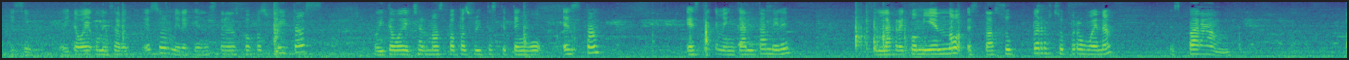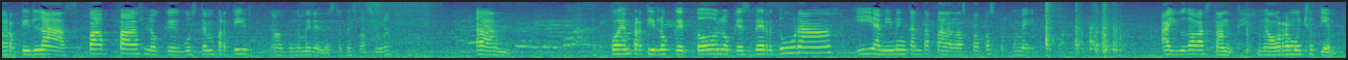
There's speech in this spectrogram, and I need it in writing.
y sí, ahorita voy a comenzar eso. Mira, aquí están las papas fritas. Ahorita voy a echar más papas fritas que tengo esta. Esta que me encanta, miren las recomiendo, está súper, súper buena. Es para partir las papas, lo que gusten partir. Aunque no miren esto que es basura. pueden partir lo que todo lo que es verdura. Y a mí me encanta para las papas porque me ayuda bastante. Me ahorra mucho tiempo.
